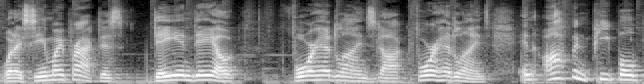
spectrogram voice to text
what I see in my practice, day in, day out, forehead lines, doc, forehead lines. And often people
